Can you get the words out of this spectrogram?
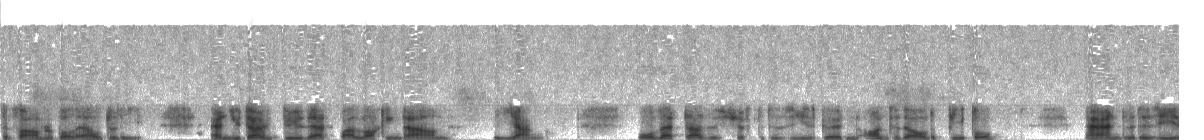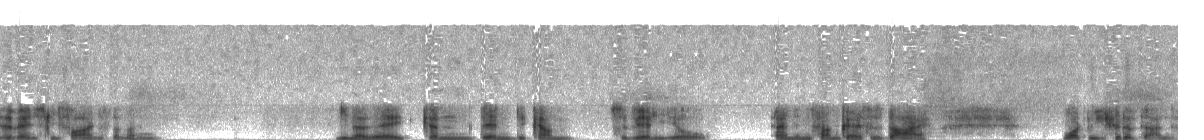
the vulnerable elderly. And you don't do that by locking down the young all that does is shift the disease burden onto the older people, and the disease eventually finds them, and you know they can then become severely ill, and in some cases die. What we should have done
